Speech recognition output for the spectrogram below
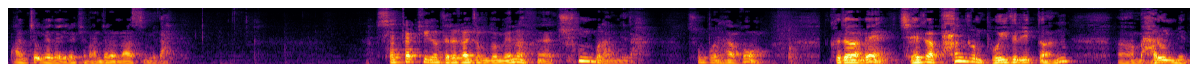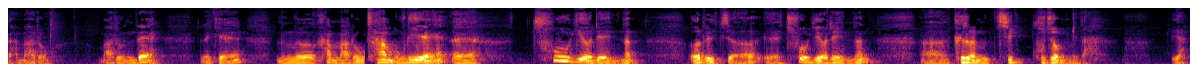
안쪽에다 이렇게 만들어 놨습니다. 세탁기가 들어갈 정도면 충분합니다. 충분하고, 그 다음에 제가 방금 보여드렸던 어, 마루입니다. 마루. 마루인데, 이렇게 넉넉한 마루. 참 우리의 에, 추억이 어려 있는, 어릴 적 예, 추억이 어려 있는 어, 그런 집 구조입니다. 예,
